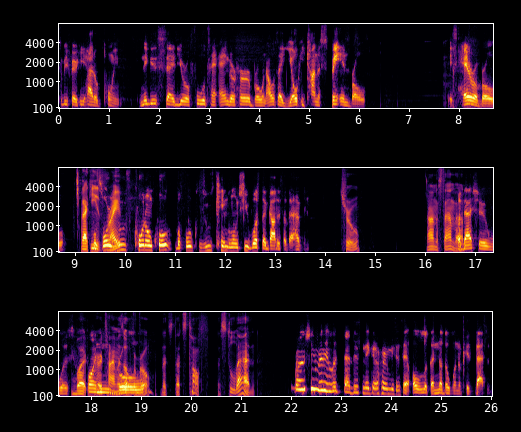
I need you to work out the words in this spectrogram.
to be fair, he had a point. Niggas said you're a fool to anger her, bro, and I was like, yo, he kind of spitting, bro. It's Hera, bro. Like he's before right. Zeus, quote unquote, before Zeus came along, she was the goddess of the heaven. True. I understand that. But that. that shit was But her funny, time bro. is over, bro. That's that's tough. That's too bad. Bro, she really looked at this nigga Hermes and said, "Oh, look, another one of his bastards."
